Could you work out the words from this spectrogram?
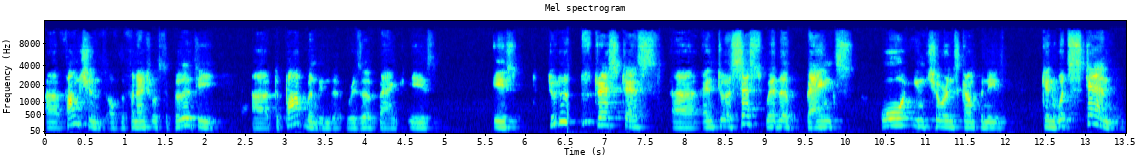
uh, functions of the Financial Stability uh, Department in the Reserve Bank is, is to do stress tests uh, and to assess whether banks or insurance companies can withstand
